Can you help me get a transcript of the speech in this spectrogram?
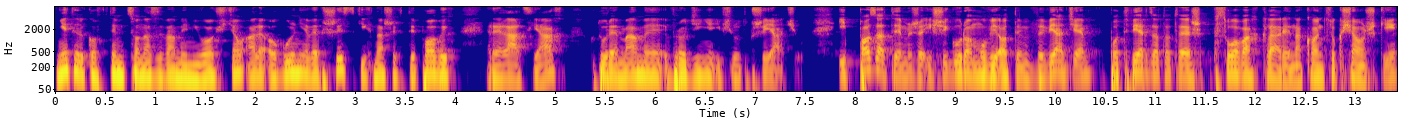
nie tylko w tym, co nazywamy miłością, ale ogólnie we wszystkich naszych typowych relacjach, które mamy w rodzinie i wśród przyjaciół. I poza tym, że Ishiguro mówi o tym w wywiadzie, potwierdza to też w słowach Klary na końcu książki,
